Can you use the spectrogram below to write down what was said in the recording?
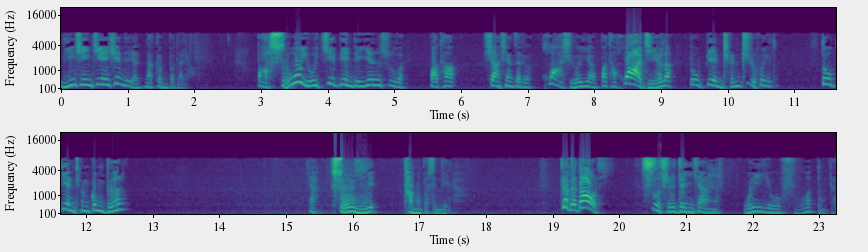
明心见性的人，那更不得了，把所有疾病的因素啊，把它像现在这个化学一样，把它化解了，都变成智慧了，都变成功德了。啊，所以他们不生病啊。这个道理，事实真相啊，唯有佛懂得。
